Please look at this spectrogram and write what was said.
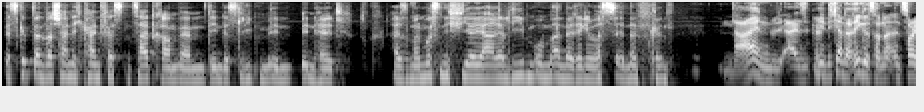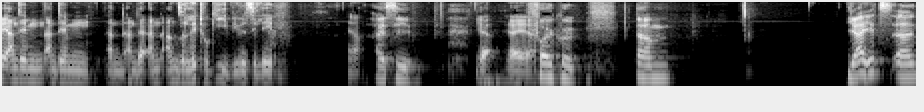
es gibt dann wahrscheinlich keinen festen Zeitrahmen, ähm, den das Lieben in, beinhält. Also man muss nicht vier Jahre lieben, um an der Regel was zu ändern können. Nein, also nicht an der Regel, sondern sorry, an dem, an dem, an, an der, an, an unserer Liturgie, wie wir sie leben. Ja. I see. Ja, ja, ja. Voll cool. Ähm, ja, jetzt äh,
